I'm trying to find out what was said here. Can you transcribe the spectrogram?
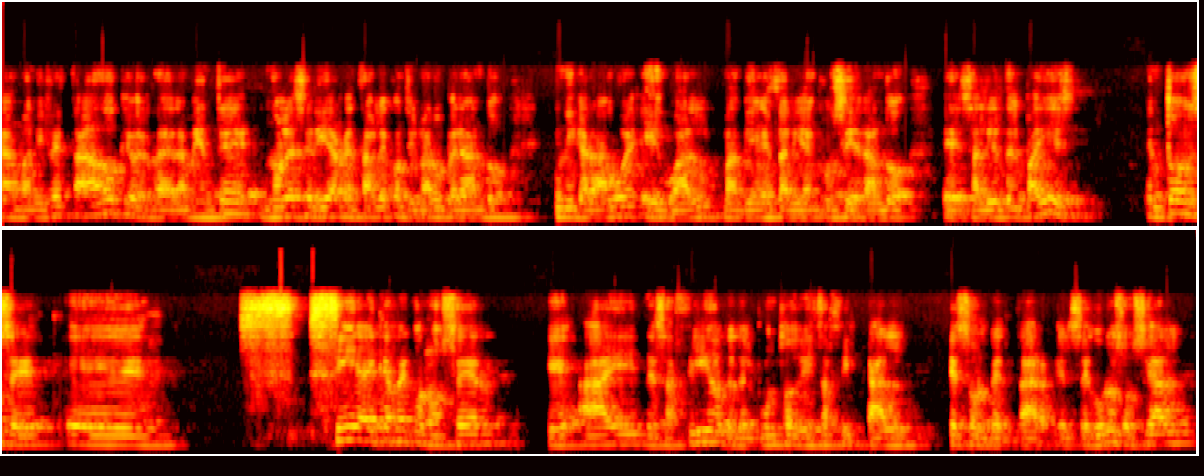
han manifestado que verdaderamente no les sería rentable continuar operando en Nicaragua e igual más bien estarían considerando eh, salir del país. Entonces, eh, sí hay que reconocer que hay desafíos desde el punto de vista fiscal que solventar. El seguro social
